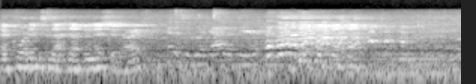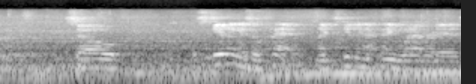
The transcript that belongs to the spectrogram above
According to that definition, right? This is like out of here. So stealing is okay. Like stealing that thing, whatever it is,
